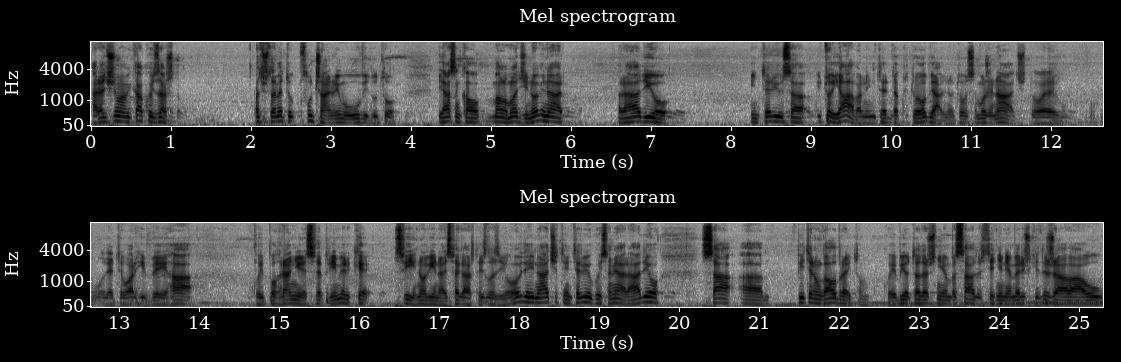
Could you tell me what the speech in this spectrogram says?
A reći ću vam i kako i zašto. Zato što sam eto slučajno imao uvid u to. Ja sam kao malo mlađi novinar radio intervju sa, i to je javan intervju, dakle to je objavljeno, to se može naći, to je, odete u arhiv BiH koji pohranjuje sve primjerke svih novina i svega što izlazi ovdje i naćete intervju koji sam ja radio sa a, Peterom Galbraithom, koji je bio tadašnji ambasador Sjedinjenih američkih država u,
